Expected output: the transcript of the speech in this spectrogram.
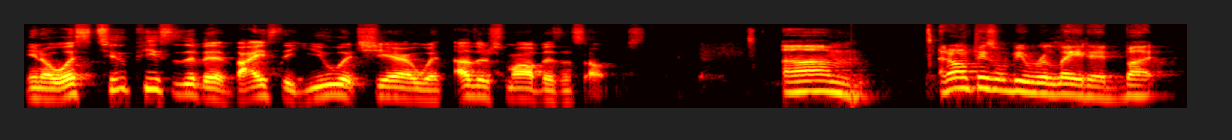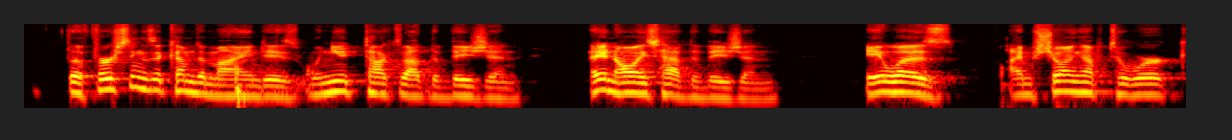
you know, what's two pieces of advice that you would share with other small business owners? Um, I don't know if these will be related, but the first things that come to mind is when you talked about the vision, I didn't always have the vision. It was I'm showing up to work,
